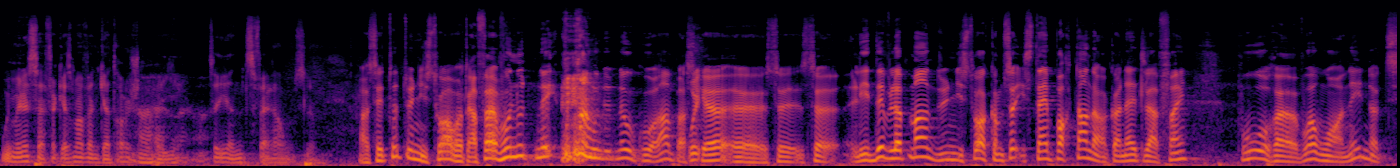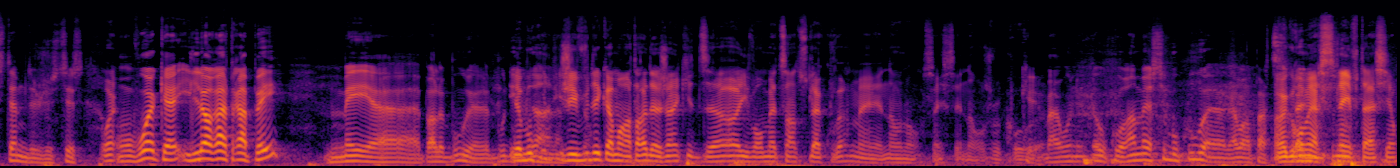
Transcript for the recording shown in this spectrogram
Oui, mais là, ça fait quasiment 24 heures que je travaillais. sais, Il y a une différence. Là. Alors, c'est toute une histoire, votre affaire. Vous nous tenez, vous nous tenez au courant parce Oui. que euh, ce- ce- les développements d'une histoire comme ça, c'est important d'en connaître la fin pour euh, voir où en est notre système de justice. On voit qu'il l'a rattrapé, mais euh, par le bout, euh, le bout des. J'ai vu des commentaires de gens qui disaient Ah, ils vont mettre ça en dessous de la couverte, mais non, non, c'est non, je veux pas. OK, euh. ben, nous tenez au courant. Merci beaucoup euh, d'avoir participé. Un gros merci de l'invitation.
